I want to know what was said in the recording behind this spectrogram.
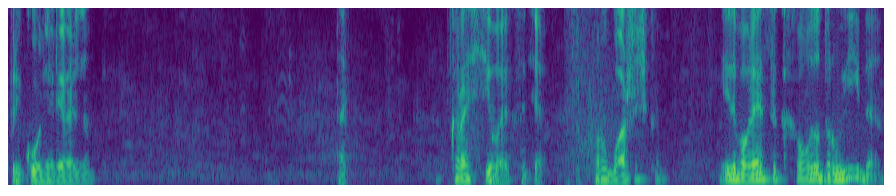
Прикольно, реально. Так. Красивая, кстати, рубашечка. И добавляется какого-то друида.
